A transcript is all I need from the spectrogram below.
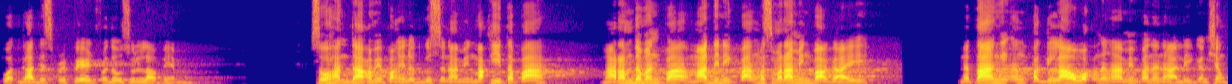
what God has prepared for those who love Him. So handa kami, Panginoon, gusto naming makita pa, maramdaman pa, madinig pa ang mas maraming bagay na tanging ang paglawak ng aming pananalig ang siyang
